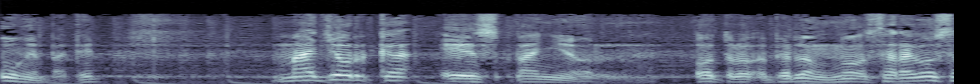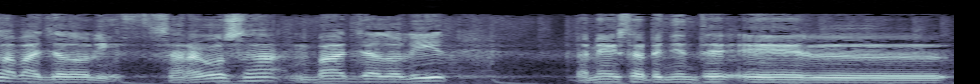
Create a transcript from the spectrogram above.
un empate. Mallorca Español. Otro, perdón, no, Zaragoza Valladolid. Zaragoza Valladolid. También está pendiente el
